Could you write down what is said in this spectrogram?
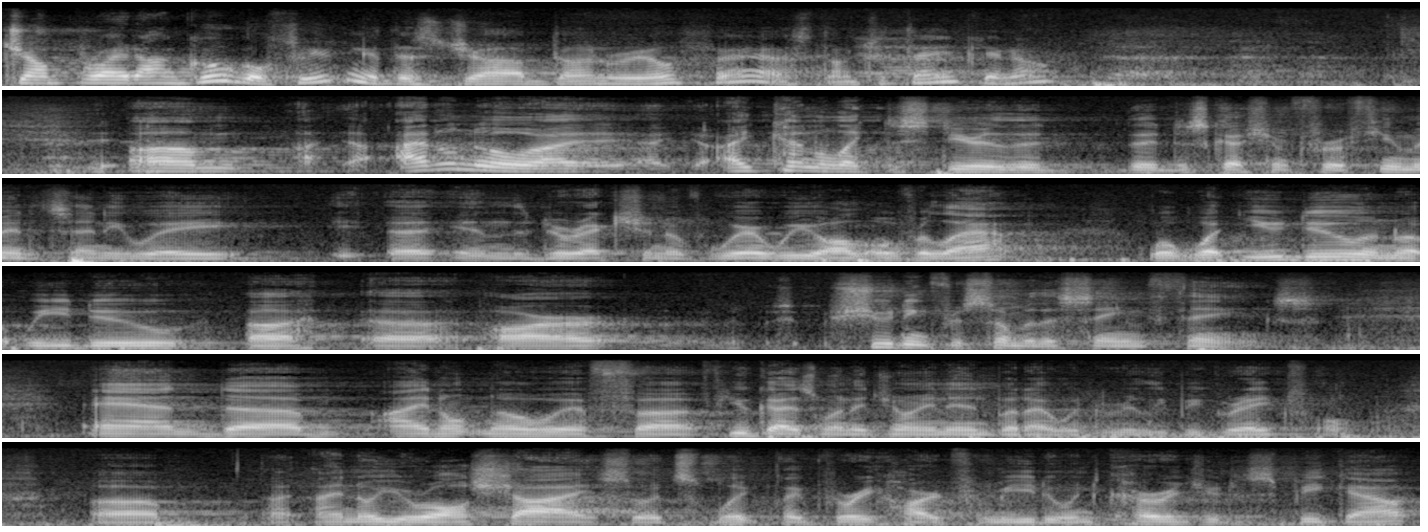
jump right on Google, so you can get this job done real fast, don't you think, you know? Um, I, I don't know. I, I, I'd kind of like to steer the, the discussion for a few minutes anyway uh, in the direction of where we all overlap. Well, what you do and what we do uh, uh, are shooting for some of the same things. And um, I don't know if, uh, if you guys want to join in, but I would really be grateful. Um, I, I know you're all shy, so it's like, like very hard for me to encourage you to speak out.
